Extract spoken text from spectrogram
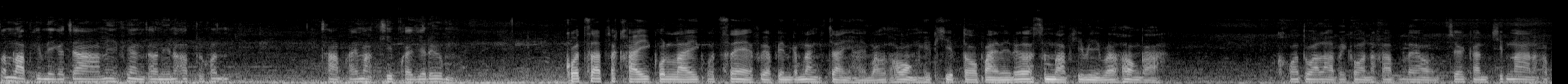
สำหรับคลิปนี้ก็จะไม่เพียงเท่านี้นะครับ ทุกคนถ้าใครมาคลิปก็อย่าลืมกดซับสไครต์กดไลค์กดแชร์เพื่อเป็นกำลังใจให้เบาทองเห็ดคลิปต่อไปในเด้อสำหรับคลิปนี้เบาทองก็ขอตัวลาไปก่อนนะครับ แล้วเจอกันคลิปหน้านะครับ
